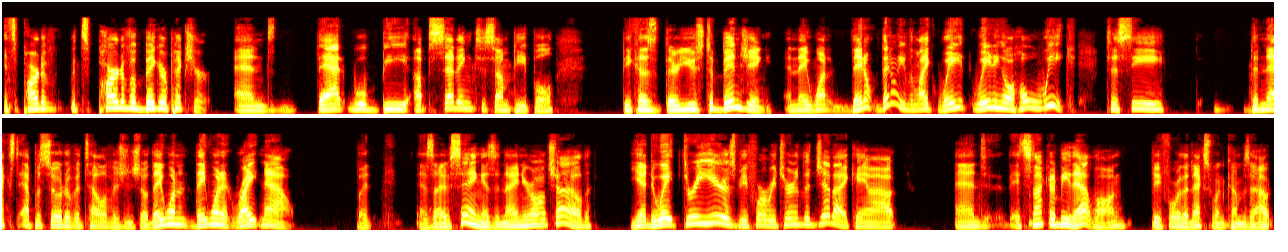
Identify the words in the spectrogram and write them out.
it's part of it's part of a bigger picture. And that will be upsetting to some people because they're used to binging and they want they don't they don't even like wait waiting a whole week to see the next episode of a television show. They want they want it right now. But as I was saying, as a nine year old child, you had to wait three years before Return of the Jedi came out, and it's not going to be that long before the next one comes out.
